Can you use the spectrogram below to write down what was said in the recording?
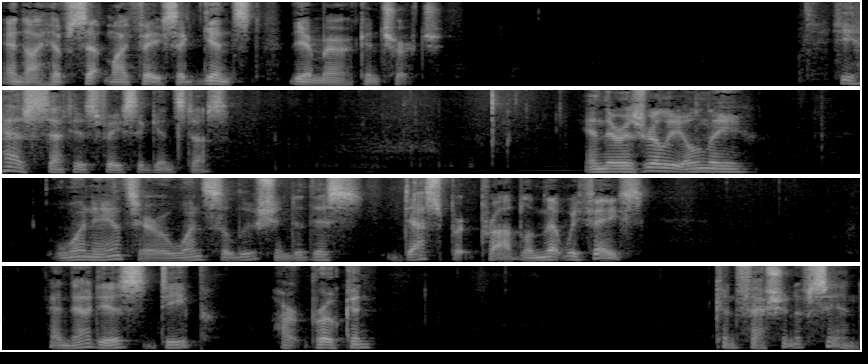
And I have set my face against the American church. He has set his face against us. And there is really only one answer or one solution to this desperate problem that we face. And that is deep heartbroken confession of sin.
